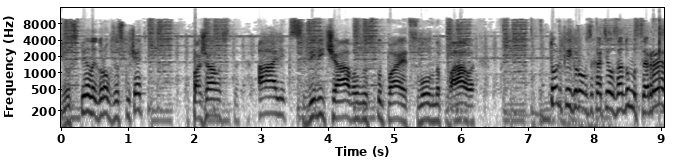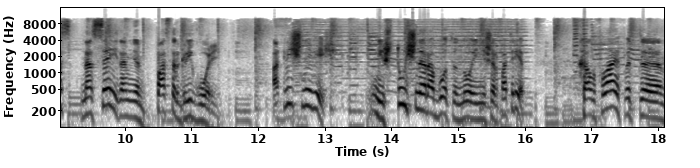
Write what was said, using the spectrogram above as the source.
Не успел игрок заскучать? Пожалуйста, Алекс величаво выступает, словно пава. Только игрок захотел задуматься, раз на сцене там пастор Григорий – Отличная вещь. Не штучная работа, но и не ширпотреб. Half-Life это,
